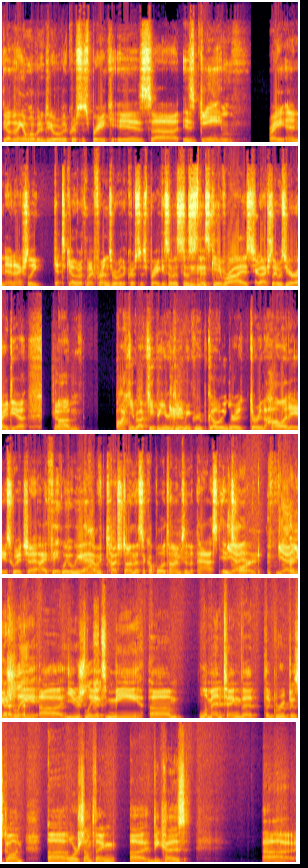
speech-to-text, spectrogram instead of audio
The other thing I'm hoping to do over the Christmas break is uh, is game, right? And and actually get together with my friends over the Christmas break. And so this is mm-hmm. this gave rise to actually it was your idea. Um, talking about keeping your gaming group going during, during the holidays, which I, I, think we, we have touched on this a couple of times in the past. It's yeah, hard. yeah. Usually, uh, usually it's me, um, lamenting that the group is gone, uh, or something, uh, because, uh,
